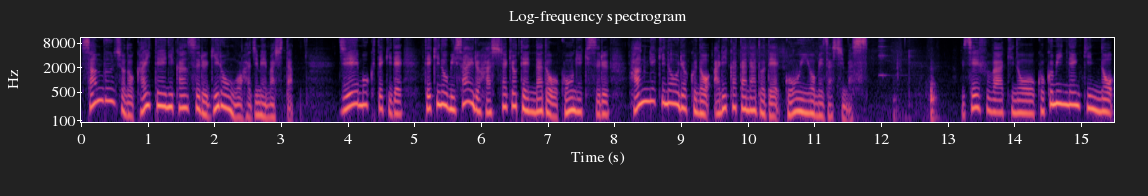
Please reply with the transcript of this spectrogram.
3文書の改定に関する議論を始めました。自衛目的で敵のミサイル発射拠点などを攻撃する反撃能力のあり方などで合意を目指します。政府は昨日国民年金の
